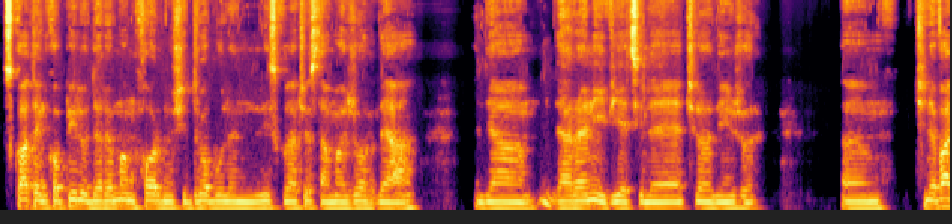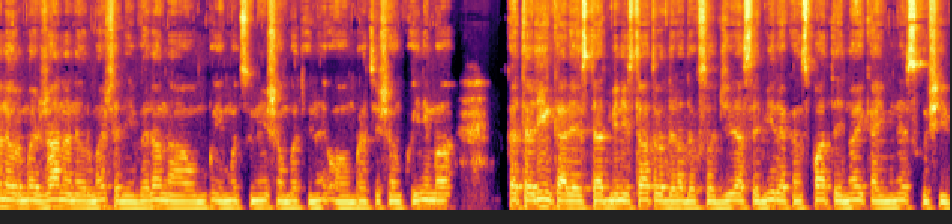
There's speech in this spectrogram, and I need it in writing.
scoatem copilul, derămăm hornul și drobul în riscul acesta major de a, de a, de a răni viețile celor din jur. Um, cineva ne urmă, Jana ne urmărește din Verona, îi mulțumim și o îmbrățișăm cu inimă. Cătălin, care este administrator de la Doxologia, se miră că în spate noi, ca Eminescu și,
